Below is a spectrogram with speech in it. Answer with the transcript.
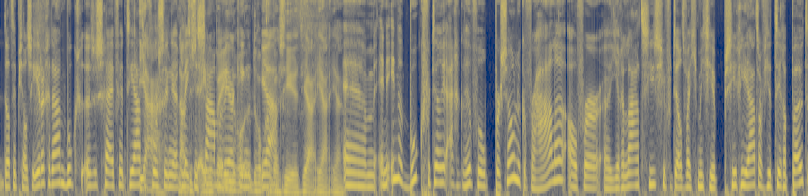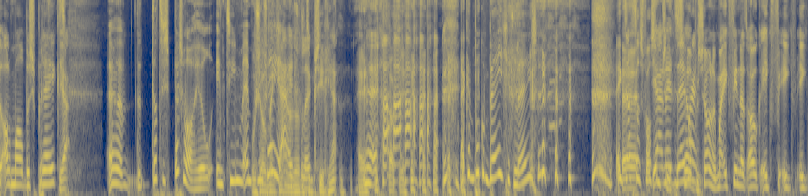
Dat heb je als eerder gedaan. Boek eh, schrijven en theatervoorstellingen. nou, een het beetje één op samenwerking. Erop, Ja. gebaseerd. Ja, ja, ja. Ehm, en in dat boek vertel je eigenlijk heel veel persoonlijke verhalen over eh, je relaties. Je vertelt wat je met je psychiater of je therapeut allemaal bespreekt. Ja. Dat is best wel heel intiem en Hoezo privé weet je nou dat het een eigenlijk. psychiater... Nee, Nee. grapje. Ja, ik heb het boek een beetje gelezen. ik dacht, dat is vast ja, een nee, het is psych- heel maar- persoonlijk. Maar ik vind dat ook... Ik, ik, ik,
